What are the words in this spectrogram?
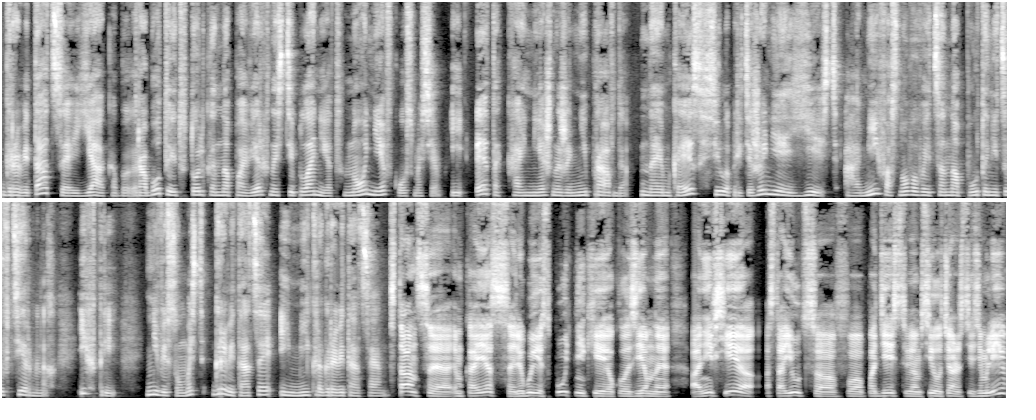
Гравитация якобы работает только на поверхности планет, но не в космосе. И это, конечно же, неправда. На МКС сила притяжения есть, а миф основывается на путанице в терминах. Их три – невесомость, гравитация и микрогравитация. Станция, МКС, любые спутники околоземные, они все остаются в, под действием силы тяжести Земли,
